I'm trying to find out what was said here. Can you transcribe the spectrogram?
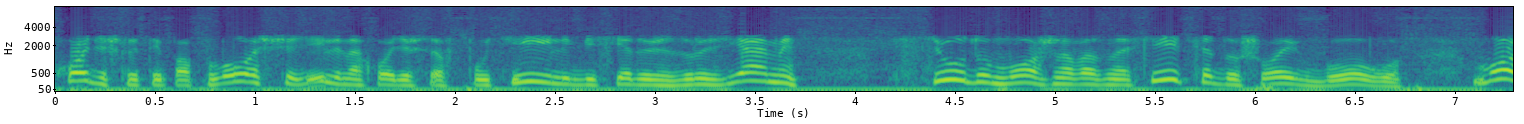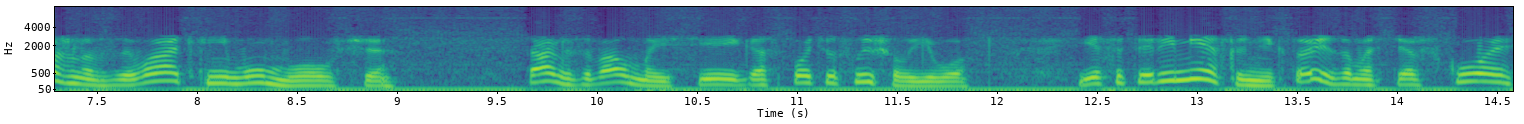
Ходишь ли ты по площади, или находишься в пути, или беседуешь с друзьями, всюду можно возноситься душой к Богу, можно взывать к Нему молча. Так взывал Моисей, Господь услышал его. Если ты ремесленник, то и за мастерской,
